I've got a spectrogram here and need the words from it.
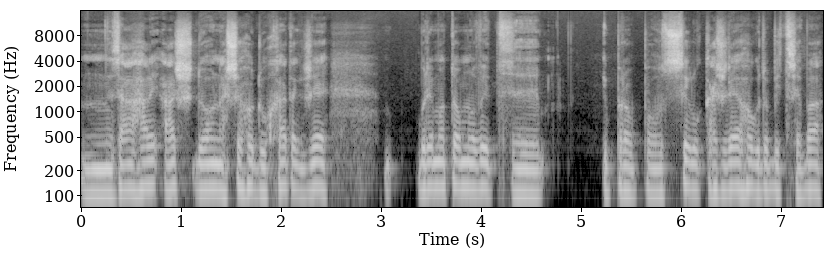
mm, záhaly až do našeho ducha, takže budeme o tom mluvit e, i pro posilu každého, kdo by třeba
